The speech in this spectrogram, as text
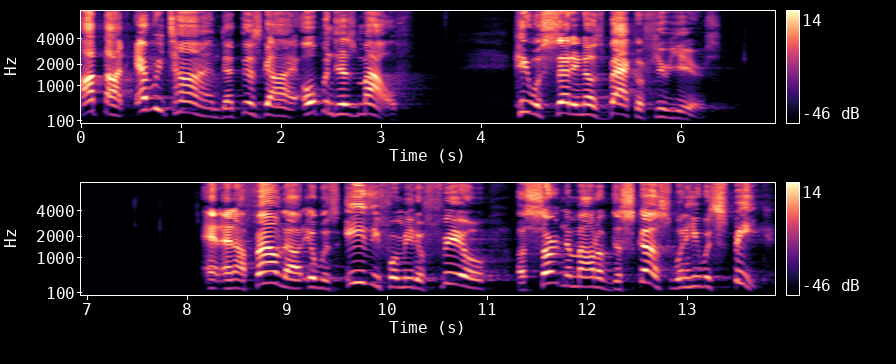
I thought every time that this guy opened his mouth, he was setting us back a few years. And, and I found out it was easy for me to feel a certain amount of disgust when he would speak.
